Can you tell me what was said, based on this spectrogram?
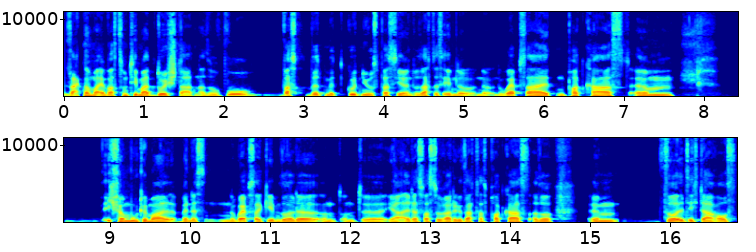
sag noch mal etwas zum Thema Durchstarten. Also wo, was wird mit Good News passieren? Du sagtest eben eine, eine, Website, ein Podcast. Ähm, ich vermute mal, wenn es eine Website geben sollte und, und äh, ja, all das, was du gerade gesagt hast, Podcast, also ähm, soll sich daraus,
